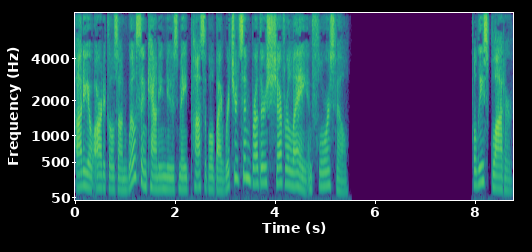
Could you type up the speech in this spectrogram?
Audio articles on Wilson County News made possible by Richardson Brothers Chevrolet in Floresville. Police blotter.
